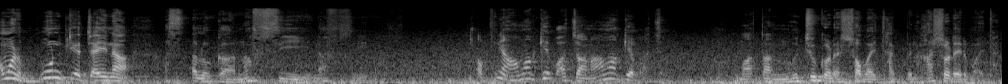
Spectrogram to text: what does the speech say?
আমার বোনকে চাই না। আস আলোকা নফসি নফসি। আপনি আমাকে বাঁচান আমাকে বাঁচান। মাথা নুচু করে সবাই থাকবেন, হাসরের ময় ময়দান।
